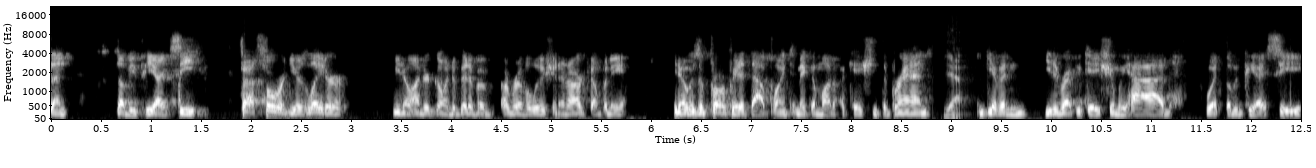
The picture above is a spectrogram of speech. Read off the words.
then WPIC fast forward years later, you know, undergoing a bit of a, a, revolution in our company, you know, it was appropriate at that point to make a modification to the brand. Yeah. And given the reputation we had with WPIC,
